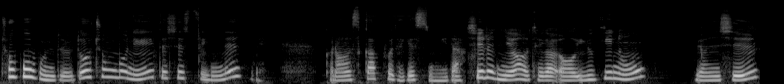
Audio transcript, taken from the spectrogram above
초보분들도 충분히 뜨실 수 있는 네, 그런 스카프 되겠습니다. 실은요, 제가 어, 유기농 면실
